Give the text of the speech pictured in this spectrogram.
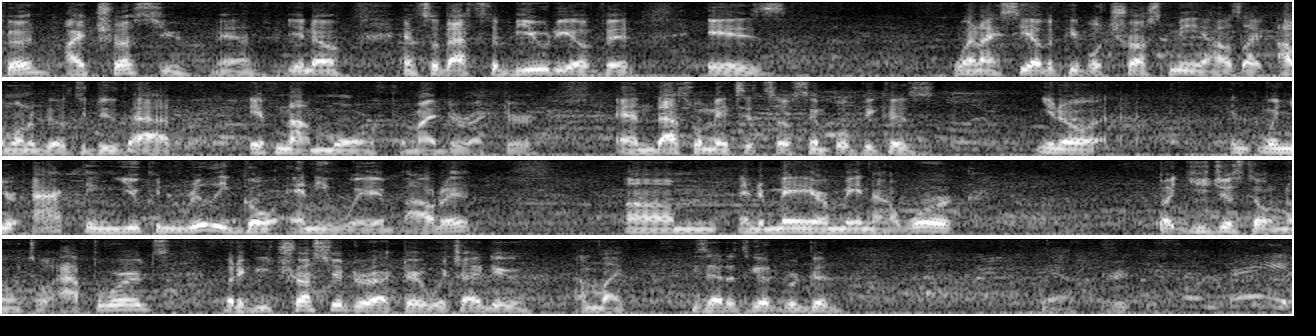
good, I trust you, man, you know? And so that's the beauty of it is when I see other people trust me, I was like, I want to be able to do that, if not more, for my director. And that's what makes it so simple because, you know, when you're acting, you can really go any way about it. Um, and it may or may not work, but you just don't know until afterwards. But if you trust your director, which I do, I'm like, he said it's good, we're good. Yeah. Very cool. So great.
